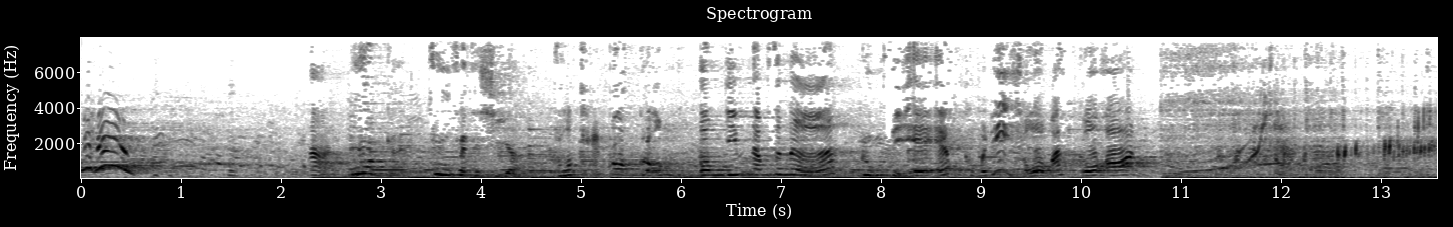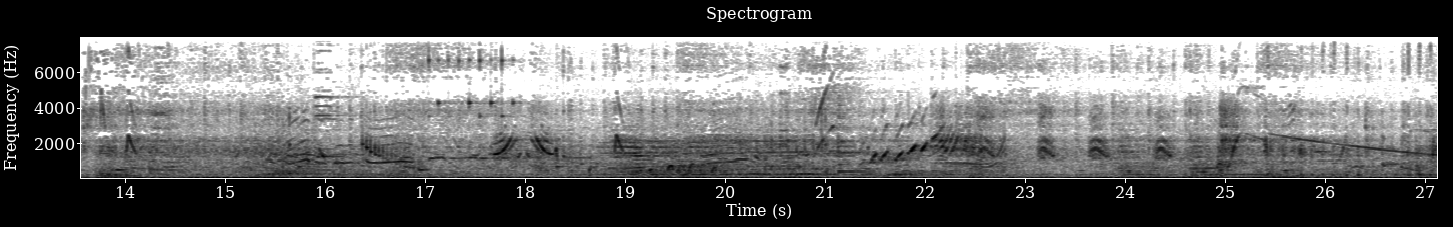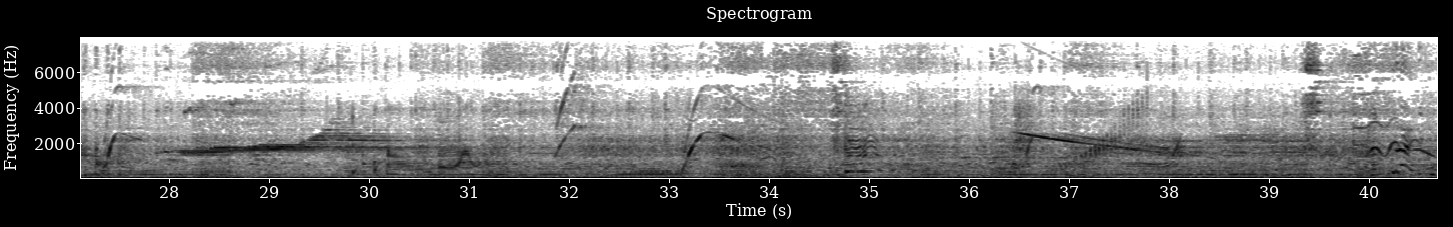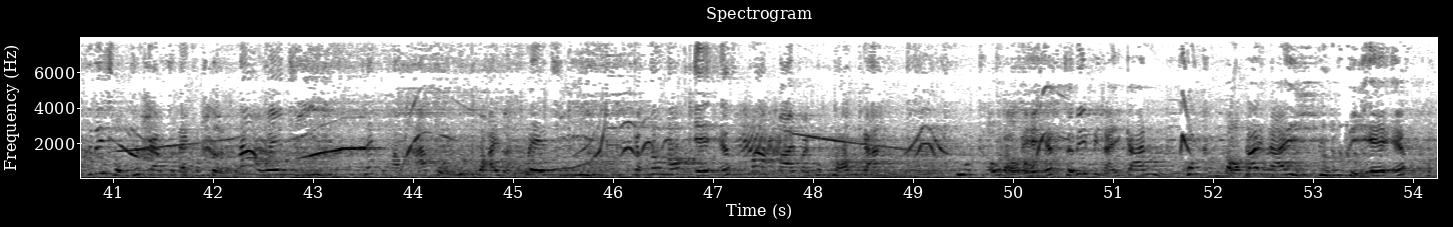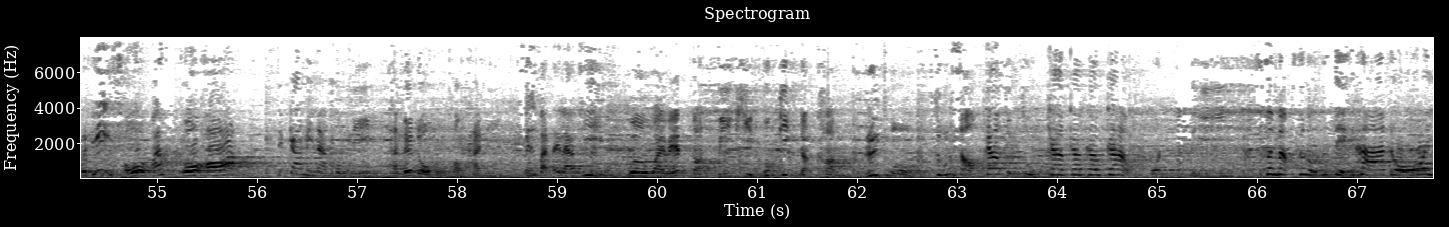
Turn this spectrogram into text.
วิฮิวอ่านร่วมกัน True Fantasia พร้อมแขนกองกลมอมยิ้มนำเสนอ กรุงศรี AF Comedy Show Must Go On ค AF มากมายไปพร้อมๆกันพวกเขาเหล่า AF จะได้ไปไหนกันพบคำตอบได้ในกรุงศรี AF Comedy Show Must Go On 19มีนาคมนี้ทันเดอร์โดมทองธานี ซื้อบัตรได้แล้วที่ www.b-booking.com หรือโทร 029009999 กด4สนับสนุนเสียงฮาโดย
